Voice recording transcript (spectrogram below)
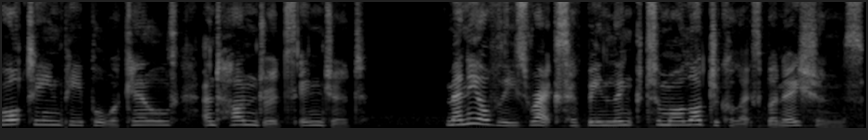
14 people were killed and hundreds injured. Many of these wrecks have been linked to more logical explanations,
